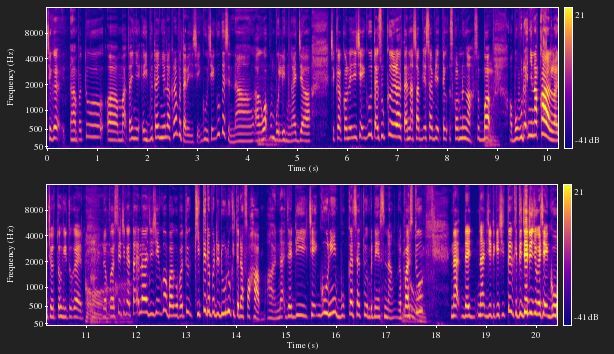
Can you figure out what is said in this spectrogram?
Cakap uh, Lepas tu uh, Mak tanya Ibu tanya lah Kenapa tak nak jadi cikgu Cikgu kan senang hmm. Awak pun boleh mengajar Cakap kalau nak jadi cikgu Tak suka lah Tak nak subjek-subjek Sekolah menengah Sebab hmm. uh, Budaknya nakal lah Contoh gitu kan Oh. Lepas tu cakap tak lah Jadi cikgu bagus Lepas tu kita daripada dulu Kita dah faham uh, Nak jadi cikgu ni Bukan satu benda yang senang Lepas Betul. tu nak da, nak jadikan cerita kita jadi juga cikgu.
